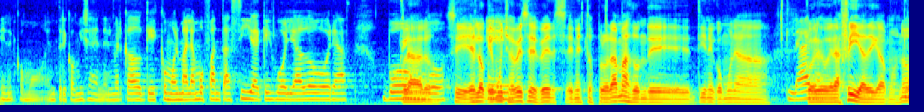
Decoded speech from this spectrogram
en, como entre comillas, en el mercado, que es como el malambo fantasía, que es boleadoras, Claro, sí, es lo que muchas eh, veces ves en estos programas donde tiene como una coreografía, digamos, ¿no?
